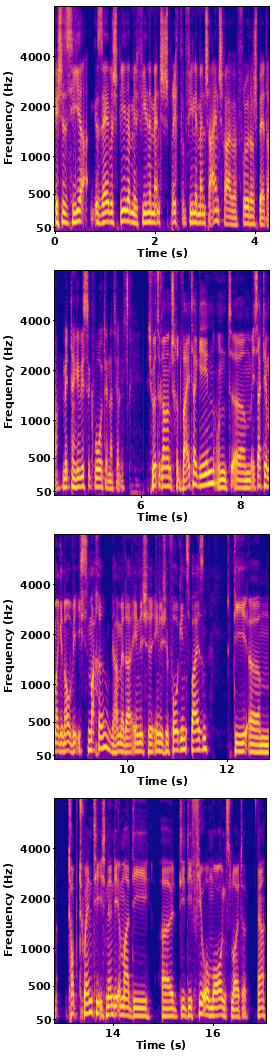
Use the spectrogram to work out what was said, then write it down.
ist es hier dasselbe Spiel, wenn mit vielen Menschen spricht und viele Menschen einschreibe, früher oder später. Mit einer gewissen Quote natürlich. Ich würde sogar noch einen Schritt weiter gehen und ähm, ich sage dir mal genau, wie ich es mache. Wir haben ja da ähnliche, ähnliche Vorgehensweisen. Die ähm, Top 20, ich nenne die immer die, äh, die, die 4 Uhr morgens Leute. Ja?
